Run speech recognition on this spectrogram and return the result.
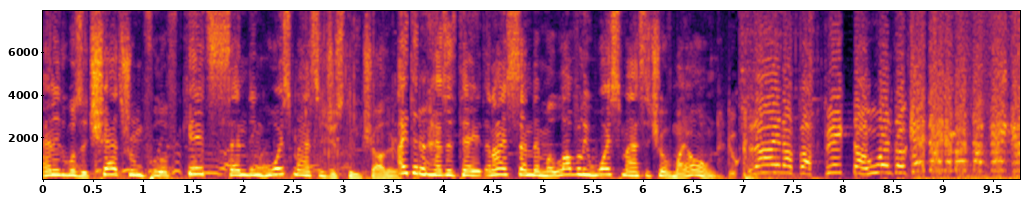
and it was a chat room full of kids sending voice messages to each other. I didn't hesitate and I sent them a lovely voice message of my own. Du kleiner verfickter Hurensohn, geh deine Mutter ficken!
